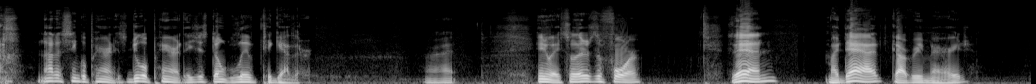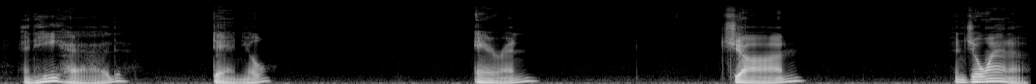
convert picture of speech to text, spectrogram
not a single parent. It's dual parent. They just don't live together. All right. Anyway, so there's the four. Then my dad got remarried, and he had Daniel, Aaron, John, and Joanna.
